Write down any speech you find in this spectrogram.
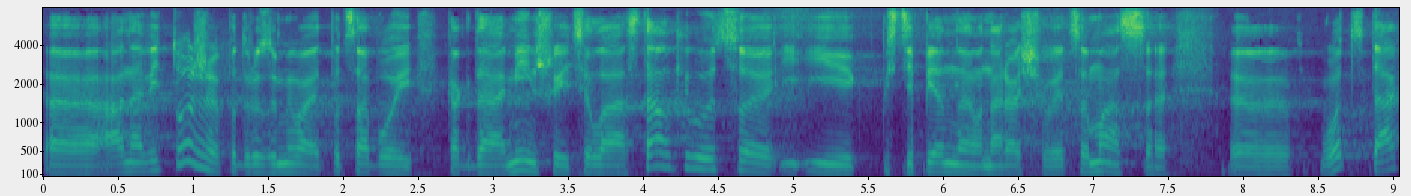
э, она ведь тоже подразумевает под собой, когда меньшие тела сталкиваются и, и постепенно наращивается масса. Э, Вот так.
